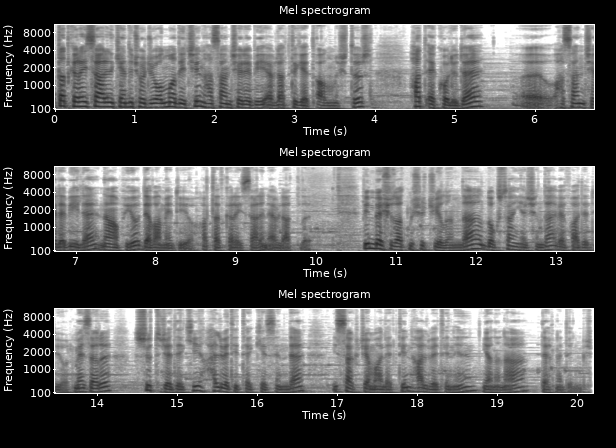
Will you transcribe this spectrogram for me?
Hattat Karahisari'nin kendi çocuğu olmadığı için Hasan Çelebi evlatlık et almıştır. Hat ekolü de e, Hasan Çelebi ile ne yapıyor? Devam ediyor. Hattat Karahisari'nin evlatlığı. 1563 yılında 90 yaşında vefat ediyor. Mezarı Sütce'deki Halveti tekkesinde İshak Cemalettin Halveti'nin yanına defnedilmiş.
